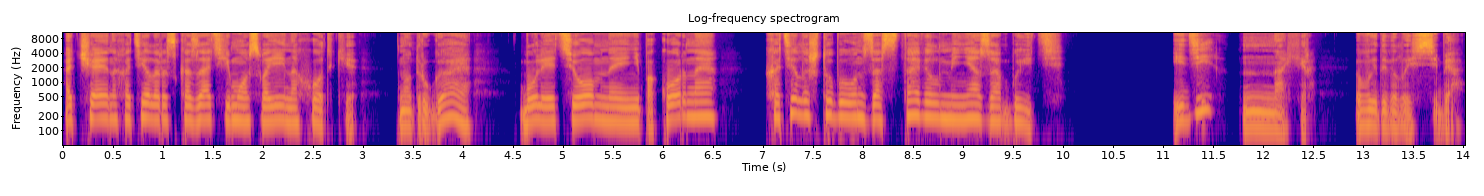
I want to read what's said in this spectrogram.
отчаянно хотела рассказать ему о своей находке, но другая, более темная и непокорная — Хотела, чтобы он заставил меня забыть. «Иди нахер», — выдавила из себя.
